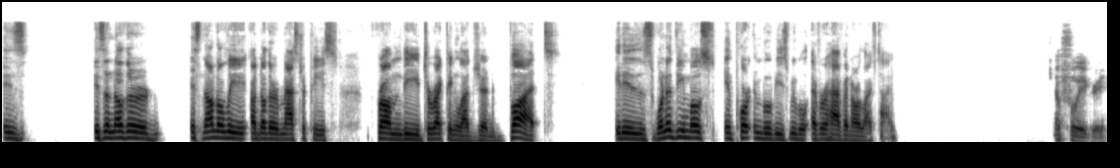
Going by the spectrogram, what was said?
is is another is not only another masterpiece from the directing legend, but it is one of the most important movies we will ever have in our lifetime. I fully agree.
